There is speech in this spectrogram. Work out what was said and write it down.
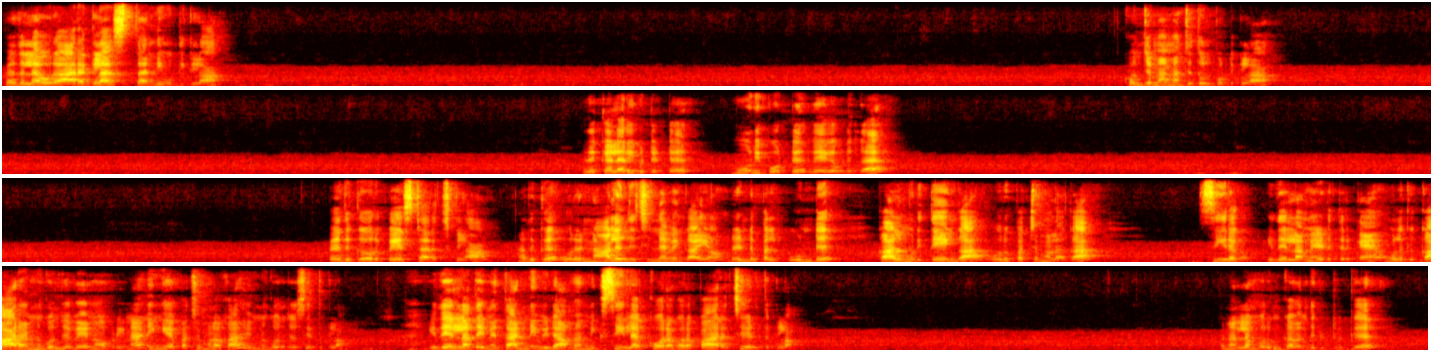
இப்போ இதில் ஒரு அரை கிளாஸ் தண்ணி ஊற்றிக்கலாம் கொஞ்சமாக மஞ்சத்தூள் போட்டுக்கலாம். இதை கிளறி விட்டுட்டு மூடி போட்டு வேக விடுங்க. இப்போ இதுக்கு ஒரு பேஸ்ட் அரைச்சிக்கலாம். அதுக்கு ஒரு நாலஞ்சு சின்ன வெங்காயம் ரெண்டு பல் பூண்டு கால் முடி தேங்காய் ஒரு பச்சை மிளகா சீரகம். இது எல்லாமே எடுத்திருக்கேன். உங்களுக்கு காரம் இன்னும் கொஞ்சம் வேணும் அப்படின்னா நீங்கள் பச்சை மிளகா இன்னும் கொஞ்சம் சேர்த்துக்கலாம். இது எல்லாத்தையுமே தண்ணி விடாமல் மிக்சியில் கொர கொரப்பாக அரைச்சி எடுத்துக்கலாம். இப்போ நல்லா முருங்கைக்காய் வந்துக்கிட்டு இருக்கு.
